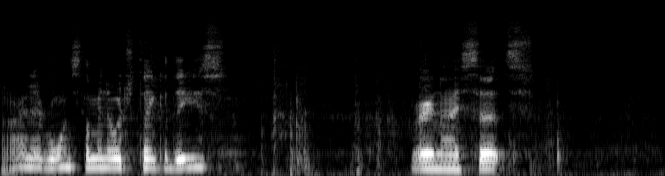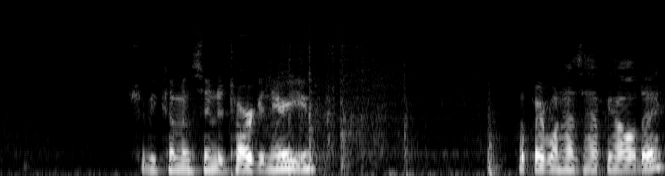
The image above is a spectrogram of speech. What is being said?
Alright everyone, so let me know what you think of these. Very nice sets. Should be coming soon to Target near you. Hope everyone has a happy holiday.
